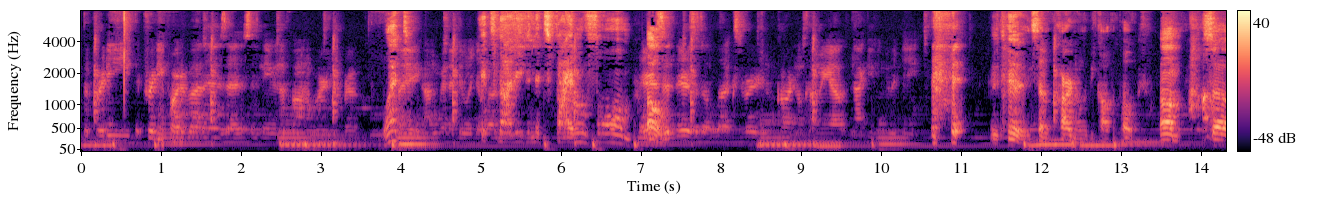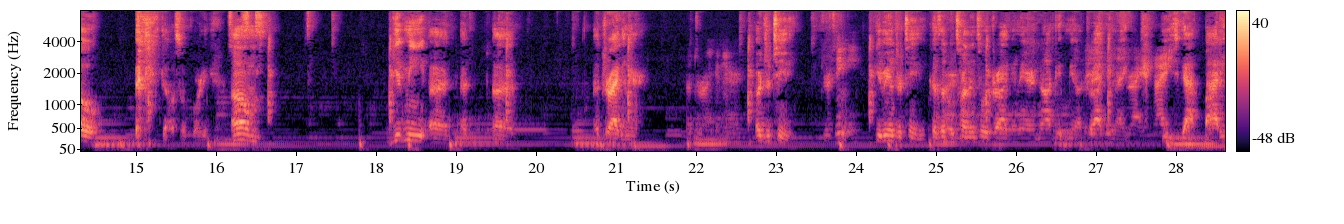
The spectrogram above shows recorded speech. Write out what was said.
The pretty, the pretty part about it is that this isn't even the final version, bro. What? Like, I'm gonna do a deluxe. It's not even its final form. There's, Oh, a, there's a deluxe version of Cardinal coming out. Not giving you a date. instead of cardinal, it'd be called the Pope. Um, so that was so corny. Um, give me a a, a, a Dragonair a Dragonair. or Dratini. Dratini. Give me a Dratini because it'll turn into a Dragonair, and not give me a Dragonite. Dragonite. He's got body.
